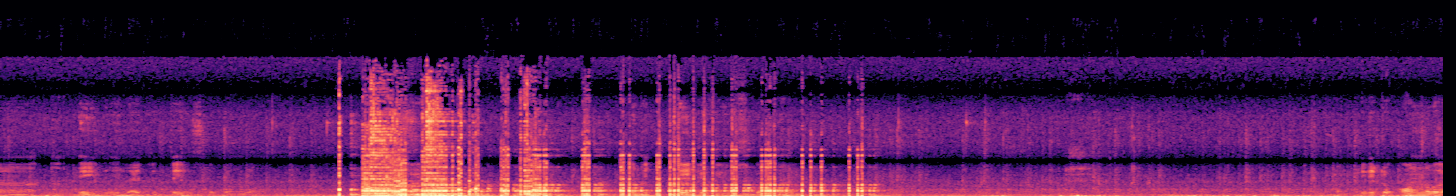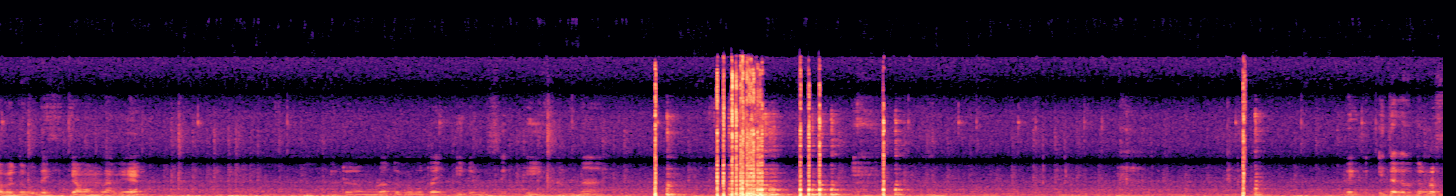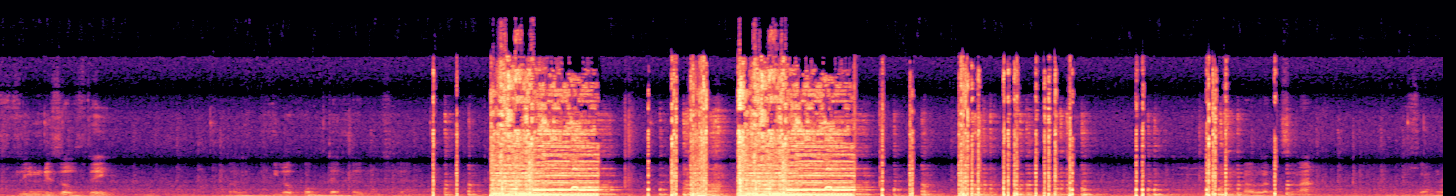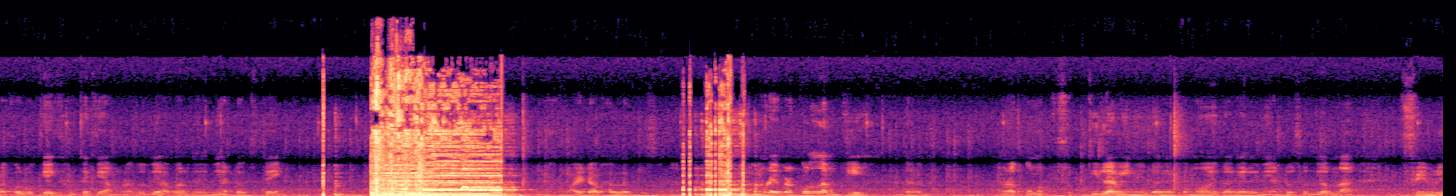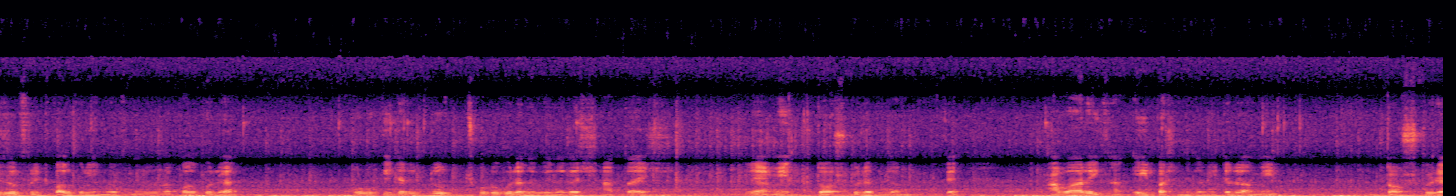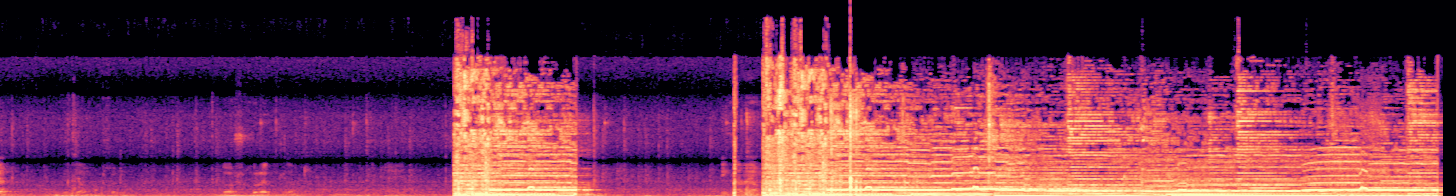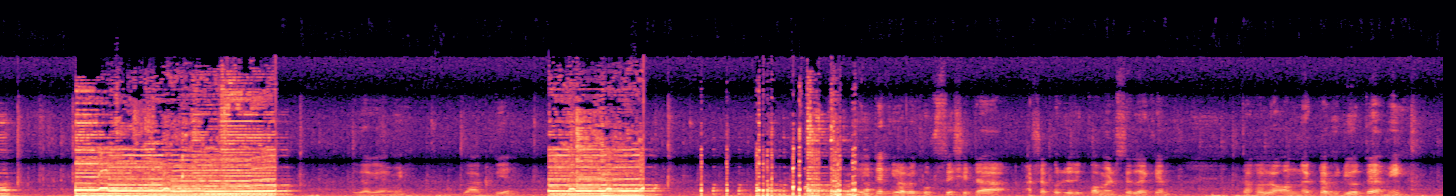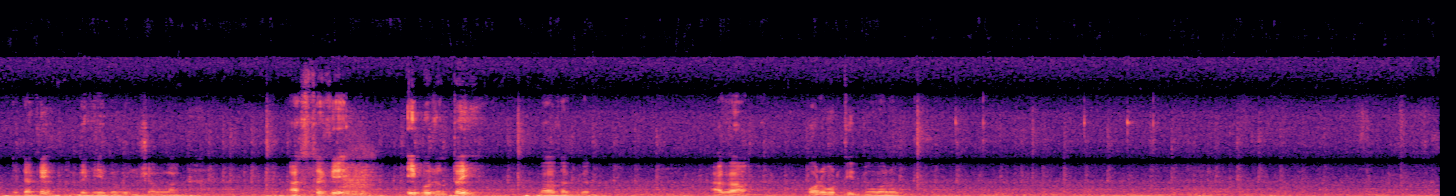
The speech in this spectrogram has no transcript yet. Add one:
এই এই লাইটটা ইউজ করব আমরা এই- এইটুকু ইউজ করব এটা একটু অন্যভাবে দেবো দেখি কেমন লাগে। এটা আমরা দেবো কোথায়? এটা হচ্ছে এইখানে, না? এই জায়গাতে আমরা ফিল্ম রিজাল্ট দেই। তাহলে কীরকম দেখায় করব কি? এখান থেকে আমরা যদি আবার লিনিয়ার ডক্স দেই। এটা ভালো লাগতেছে না। আমরা এবার করলাম কি? আমরা কোনো কিছু দিলামই নেই জায়গায় কোনো। এই জায়গায় লিনিয়ার ডক্স দিলাম না। ফিল্ম রিজলভ রেট কল করি আমরা। ফিল্ম রিজলভ কল করে করব কি? এটা একটু ছোট করে দেবো। এই জায়গায় সাতাইশ আমি দশ করে দিলাম ওকে আবার এইখান এই পাশে নিলাম। এটারও আমি দশ করে দশ করে দিলাম এইটা কীভাবে করছি সেটা আশা করি যদি কমেন্টসে লেখেন, তাহলে অন্য একটা ভিডিওতে আমি এটাকে দেখিয়ে দেবো ইনশাল্লাহ আজ থেকে এই পর্যন্তই ভালো থাকবেন। আগাম পরবর্তী মোবারক।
